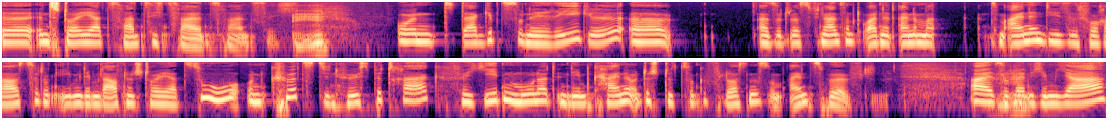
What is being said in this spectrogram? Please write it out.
äh, ins Steuerjahr 2022. Mhm. Und da gibt es so eine Regel, äh, also das Finanzamt ordnet einem zum einen diese Vorauszahlung eben dem laufenden Steuerjahr zu und kürzt den Höchstbetrag für jeden Monat, in dem keine Unterstützung geflossen ist, um ein Zwölftel. Also mhm. wenn ich im Jahr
